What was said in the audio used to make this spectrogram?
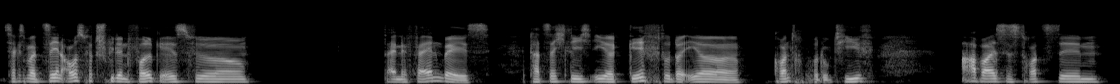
ich sag jetzt mal, zehn Auswärtsspiele in Folge ist für deine Fanbase tatsächlich eher Gift oder eher kontraproduktiv. Aber es ist trotzdem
